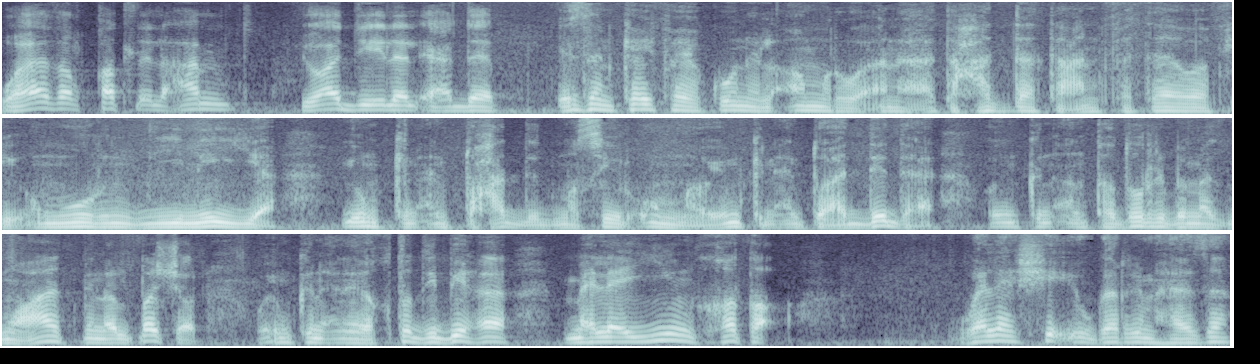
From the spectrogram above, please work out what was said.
وهذا القتل العمد يؤدي إلى الإعدام. اذا كيف يكون الأمر وأنا أتحدث عن فتاوى في أمور دينية يمكن أن تحدد مصير أمة ويمكن أن تهددها ويمكن أن تضر بمجموعات من البشر ويمكن أن يقتضي بها ملايين خطأ. ولا شيء يجرم هذا؟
